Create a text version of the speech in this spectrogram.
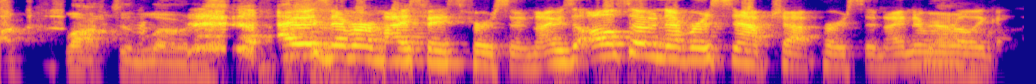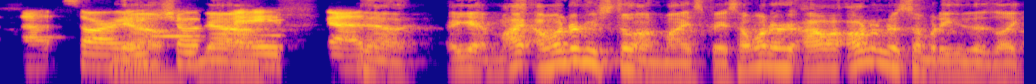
locked and loaded. I was never a MySpace person. I was also never a Snapchat person. I never no. really got that. Sorry, no, no, age, no. Yeah, my, I wonder who's still on MySpace. I wonder. I, I want to know somebody who's like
